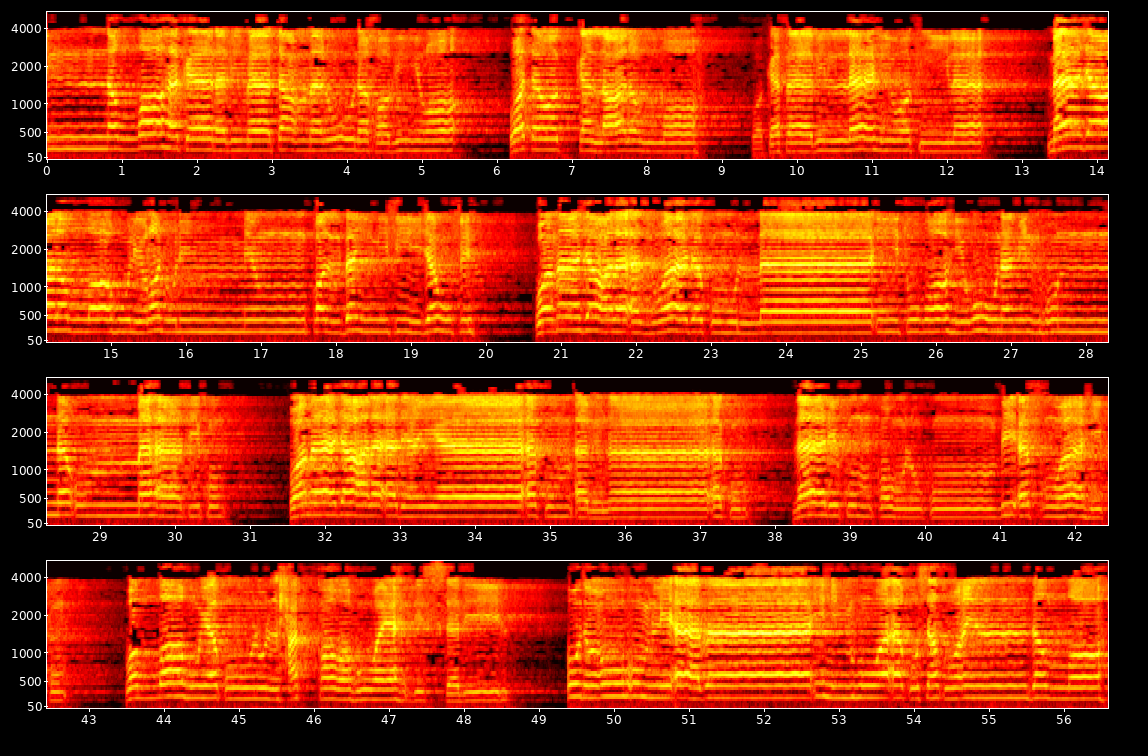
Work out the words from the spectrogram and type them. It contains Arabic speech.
إن الله كان بما تعملون خبيرا وتوكل على الله وكفى بالله وكيلا ما جعل الله لرجل من قلبين في جوفه وما جعل أزواجكم اللائي تظاهرون منهن أمهاتكم وما جعل أدعياءكم أبناءكم ذلكم قولكم بأفواهكم والله يقول الحق وهو يهدي السبيل ادعوهم لآبائهم هو أقسط عند الله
